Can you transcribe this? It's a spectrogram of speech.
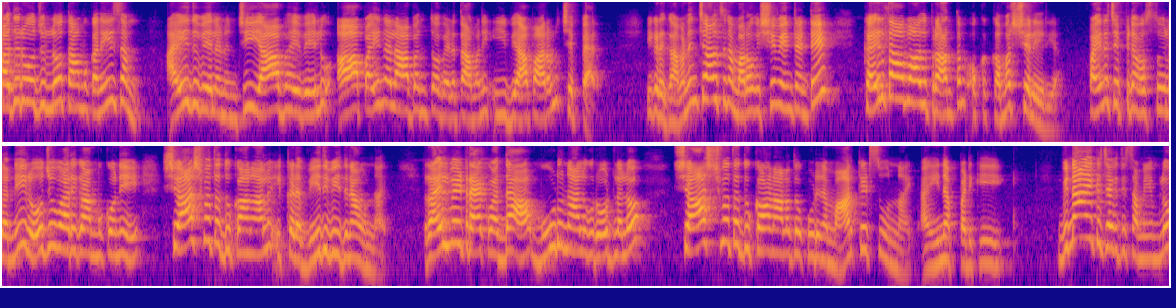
పది రోజుల్లో తాము కనీసం ఐదు వేల నుంచి యాభై వేలు ఆ పైన లాభంతో వెడతామని ఈ వ్యాపారులు చెప్పారు. ఇక్కడ గమనించాల్సిన మరో విషయం ఏంటంటే ఖైరతాబాద్ ప్రాంతం ఒక కమర్షియల్ ఏరియా. పైన చెప్పిన వస్తువులన్నీ రోజువారీగా అమ్ముకునే శాశ్వత దుకాణాలు ఇక్కడ వీధి వీధిన ఉన్నాయి. రైల్వే ట్రాక్ వద్ద మూడు నాలుగు రోడ్లలో శాశ్వత దుకాణాలతో కూడిన మార్కెట్స్ ఉన్నాయి. అయినప్పటికీ వినాయక చవితి సమయంలో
